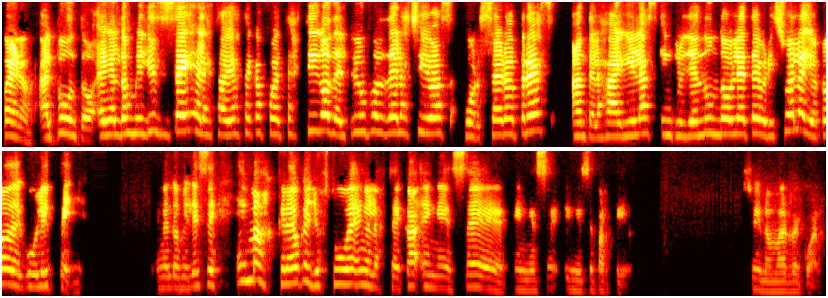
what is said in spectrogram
bueno, al punto. En el 2016 el Estadio Azteca fue testigo del triunfo de las Chivas por 0-3 ante las Águilas, incluyendo un doblete de Brizuela y otro de Gullit Peña en el 2016. Es más, creo que yo estuve en el Azteca en ese, en ese, en ese partido. Si no me recuerdo.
